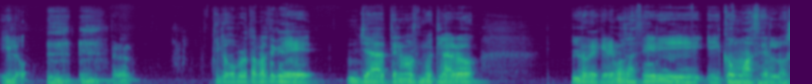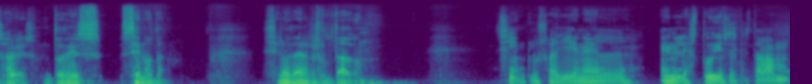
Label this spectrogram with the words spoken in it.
y, lo- perdón. y luego por otra parte que ya tenemos muy claro lo que queremos hacer y, y cómo hacerlo, ¿sabes? Entonces se nota. Se nota en el resultado. Sí, incluso allí en el, en el estudio, es que estaba mu-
